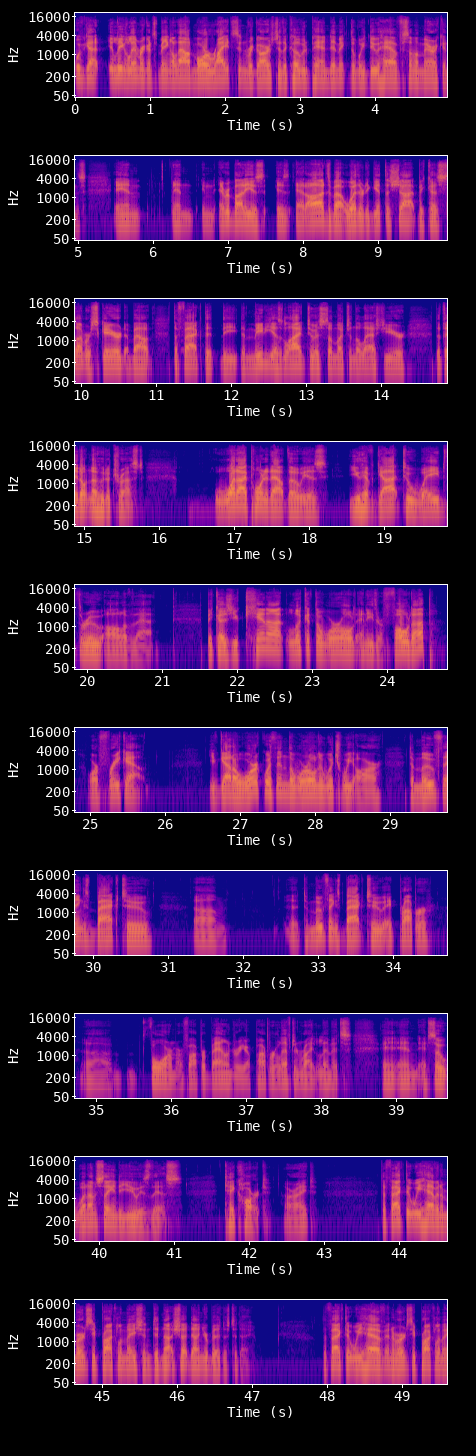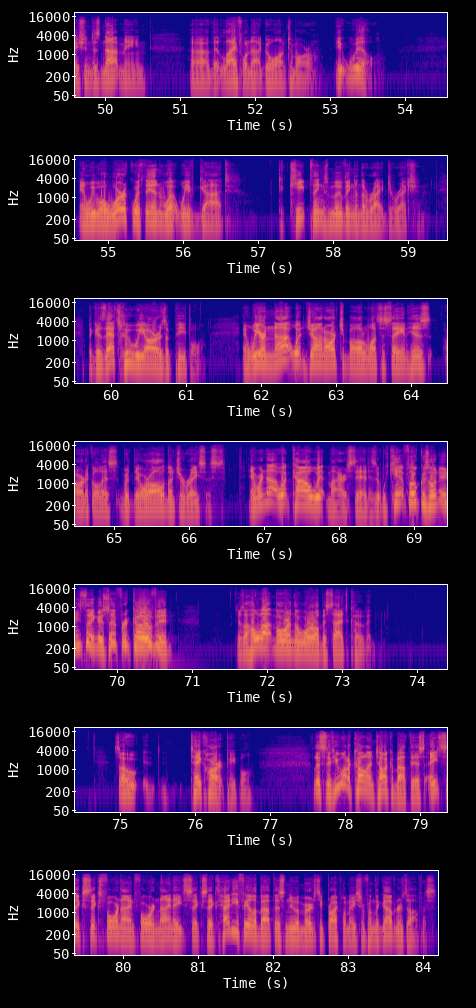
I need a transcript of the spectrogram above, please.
We've got illegal immigrants being allowed more rights in regards to the COVID pandemic than we do have some Americans. And and and everybody is is at odds about whether to get the shot because some are scared about the fact that the the media has lied to us so much in the last year that they don't know who to trust. What I pointed out though is you have got to wade through all of that because you cannot look at the world and either fold up or freak out. You've got to work within the world in which we are to move things back to um, uh, to move things back to a proper uh, form or proper boundary or proper left and right limits. And, and, and so, what I'm saying to you is this take heart, all right? The fact that we have an emergency proclamation did not shut down your business today. The fact that we have an emergency proclamation does not mean uh, that life will not go on tomorrow. It will. And we will work within what we've got to keep things moving in the right direction because that's who we are as a people. And we are not what John Archibald wants to say in his article as they were all a bunch of racists. And we're not what Kyle Whitmire said, is that we can't focus on anything except for COVID. There's a whole lot more in the world besides COVID. So take heart, people. Listen, if you want to call and talk about this, 866 494 9866. How do you feel about this new emergency proclamation from the governor's office?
